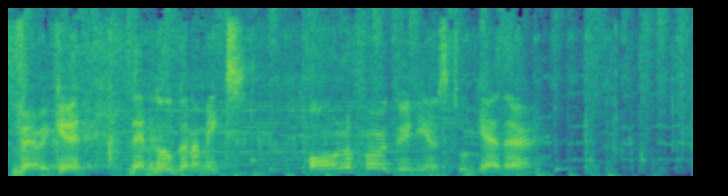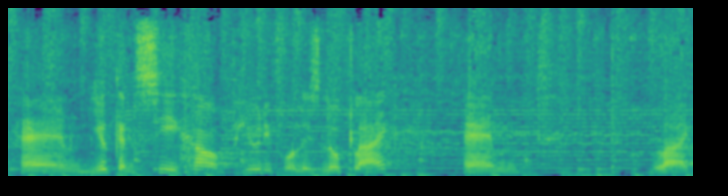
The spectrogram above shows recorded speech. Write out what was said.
Very good. Then we're gonna mix all of our ingredients together and you can see how beautiful this look like and like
